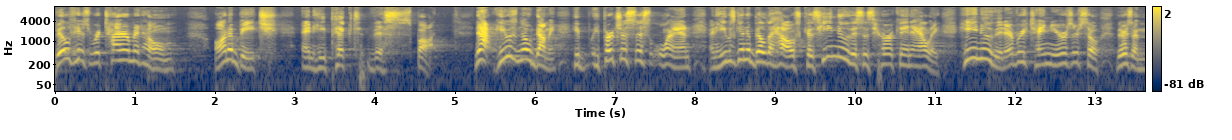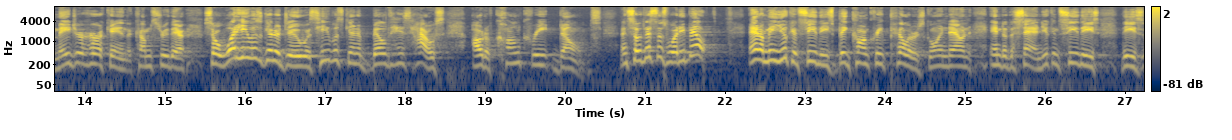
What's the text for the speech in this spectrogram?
build his retirement home on a beach, and he picked this spot. Now, he was no dummy. He, he purchased this land and he was going to build a house because he knew this is Hurricane Alley. He knew that every 10 years or so, there's a major hurricane that comes through there. So, what he was going to do was he was going to build his house out of concrete domes. And so, this is what he built. And I mean, you can see these big concrete pillars going down into the sand. You can see these, these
